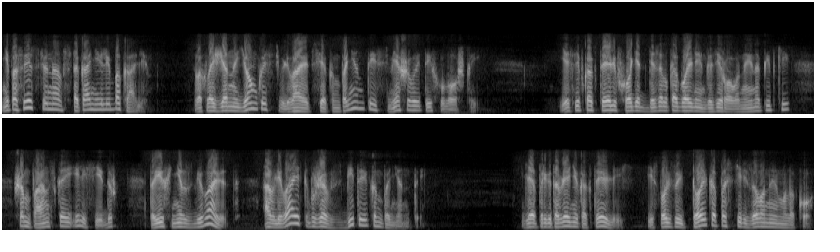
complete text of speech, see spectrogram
непосредственно в стакане или бокале. В охлажденную емкость вливают все компоненты и смешивают их ложкой. Если в коктейль входят безалкогольные газированные напитки, шампанское или сидр – то их не взбивают, а вливают уже взбитые компоненты. Для приготовления коктейлей использует только пастеризованное молоко.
